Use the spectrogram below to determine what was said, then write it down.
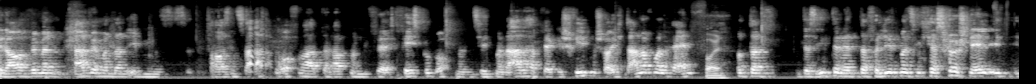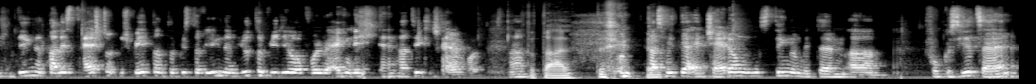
Genau, wenn man, gerade wenn man dann eben tausend Sachen offen hat, dann hat man vielleicht Facebook offen, dann sieht man, ah, da hat wer geschrieben, schaue ich da nochmal rein. Voll. Und dann das Internet, da verliert man sich ja so schnell in, in Dingen und dann ist drei Stunden später und du bist auf irgendeinem YouTube-Video, obwohl du eigentlich einen Artikel schreiben wolltest. Ne? Total. Das, und das mit der Entscheidungsding und mit dem äh, Fokussiertsein,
